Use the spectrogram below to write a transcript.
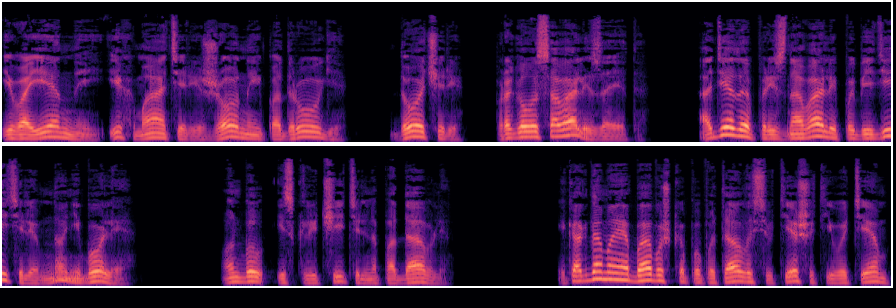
И военные, их матери, жены и подруги, дочери проголосовали за это, а деда признавали победителем, но не более. Он был исключительно подавлен. И когда моя бабушка попыталась утешить его тем,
